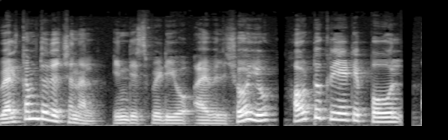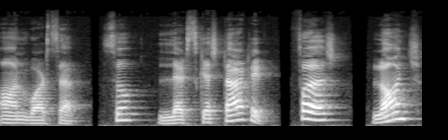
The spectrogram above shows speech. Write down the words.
Welcome to the channel. In this video, I will show you how to create a poll on WhatsApp. So let's get started. First, launch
